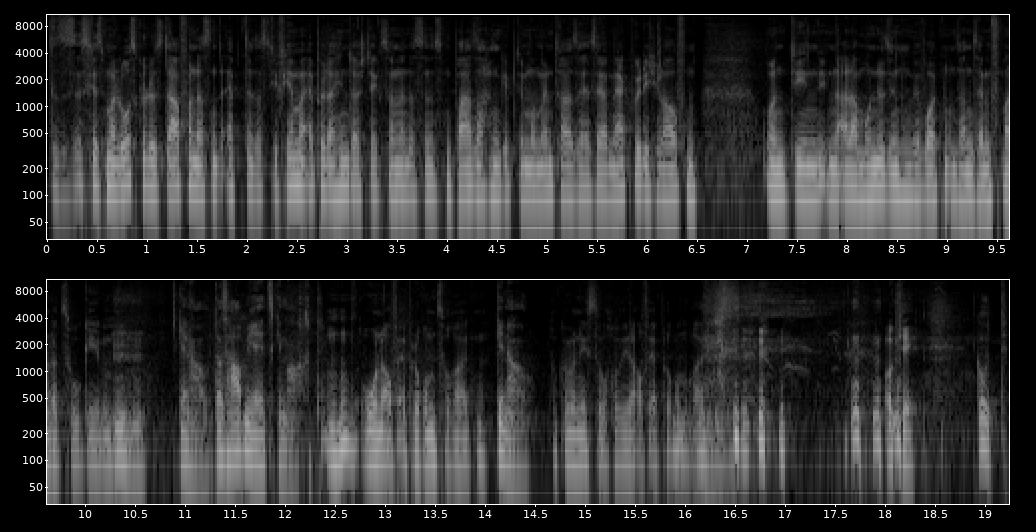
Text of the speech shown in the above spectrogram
das ist jetzt mal losgelöst davon, dass, App, dass die Firma Apple dahinter steckt, sondern dass es ein paar Sachen gibt, die im Moment da sehr, sehr merkwürdig laufen und die in, in aller Munde sind und wir wollten unseren Senf mal dazugeben, Genau, das haben wir jetzt gemacht. mhm. ohne auf Apple rumzureiten. Genau. Dann können wir nächste Woche wieder auf Apple rumreiten. okay. Gut.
